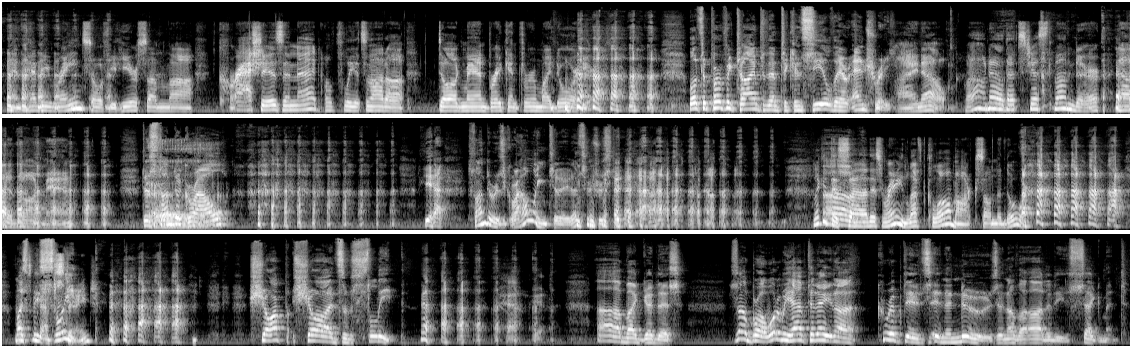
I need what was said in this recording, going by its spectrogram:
and heavy rain. So if you hear some uh, crashes and that, hopefully it's not a dog man breaking through my door here. Well, it's a perfect time for them to conceal their entry. I know. Well, no, that's just thunder, not a dog man. Does thunder growl? Yeah, thunder is growling today. That's interesting. Look at this. Uh, this rain left claw marks on the door. Must be That's sleep. strange. Sharp shards of sleep. Yeah, yeah. Oh my goodness. So, bro, what do we have today in a cryptids in the news and other oddities segment?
